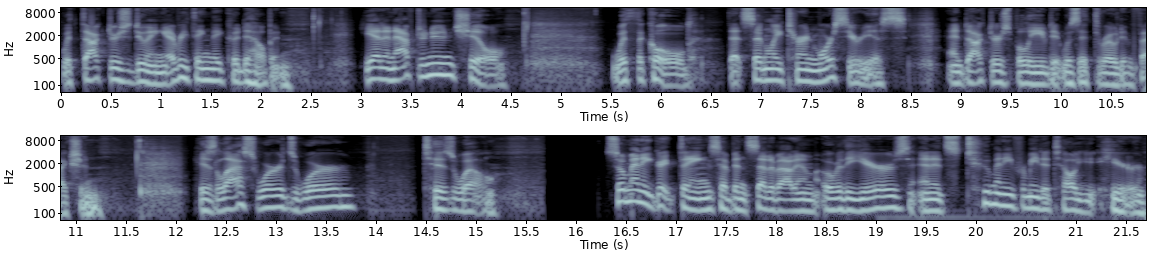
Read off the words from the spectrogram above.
with doctors doing everything they could to help him. He had an afternoon chill with the cold that suddenly turned more serious, and doctors believed it was a throat infection. His last words were, Tis well. So many great things have been said about him over the years, and it's too many for me to tell you here.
